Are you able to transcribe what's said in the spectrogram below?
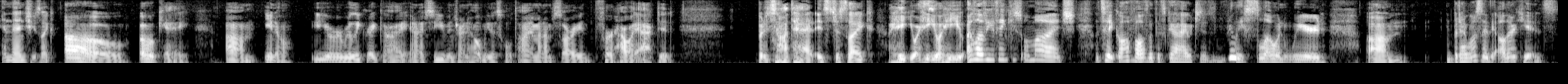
and then she's like, "Oh, okay, um, you know, you're a really great guy, and I see you've been trying to help me this whole time, and I'm sorry for how I acted." But it's not that. It's just like, I hate you, I hate you, I hate you. I love you, thank you so much. Let's take golf balls with this guy, which is really slow and weird. Um, but I will say the other kids,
